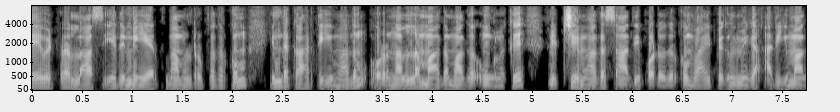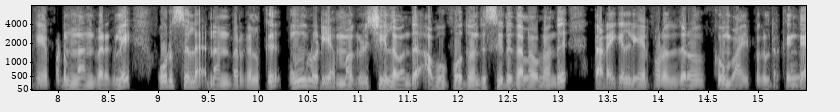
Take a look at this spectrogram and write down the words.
தேவையற்ற லாஸ் எதுவுமே ஏற்படாமல் இருப்பதற்கும் இந்த கார்த்திகை மாதம் ஒரு நல்ல மாதமாக உங்களுக்கு நிச்சயமாக சாத்தியப்படுவதற்கும் வாய்ப்புகள் மிக அதிகமாக ஏற்படும் நண்பர்களே. ஒரு சில நண்பர்களுக்கு உங்களுடைய மகிழ்ச்சியில வந்து அவ்வப்போது வந்து சிறிதளவு அளவில் வந்து தடைகள் ஏற்படுவதற்கும் வாய்ப்புகள் இருக்குங்க.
